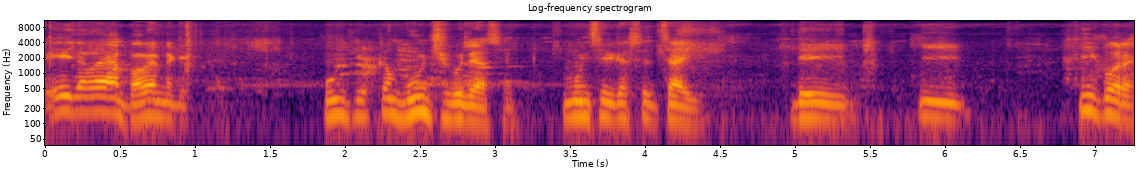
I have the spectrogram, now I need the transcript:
এই জায়গায় আর ভাবেন নাকি? মুন্সি একটা মুন্সি বলে আছে। মুন্সির কাছে যাই দেই কি কি করে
